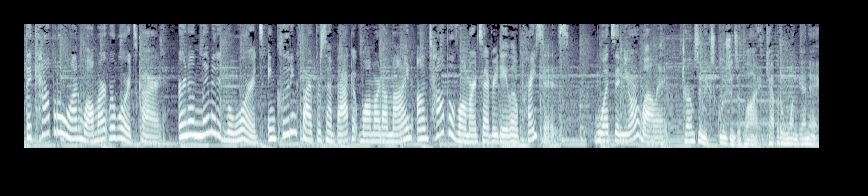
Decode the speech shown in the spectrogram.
The Capital One Walmart Rewards card. Earn unlimited rewards, including 5% back at Walmart online on top of Walmart's everyday low prices. What's in your wallet? Terms and exclusions apply. Capital One NA.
